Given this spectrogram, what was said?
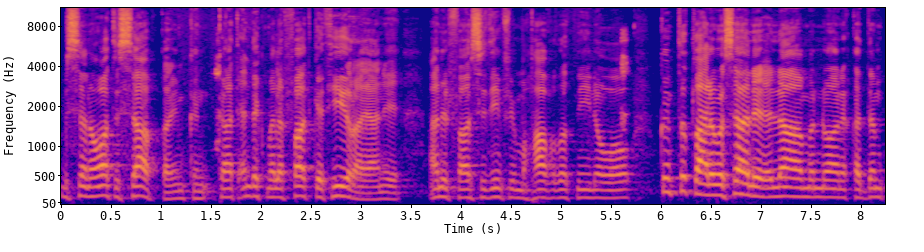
بالسنوات السابقة يمكن كانت عندك ملفات كثيرة يعني عن الفاسدين في محافظة نينوى كنت تطلع على وسائل الإعلام إنه أنا قدمت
